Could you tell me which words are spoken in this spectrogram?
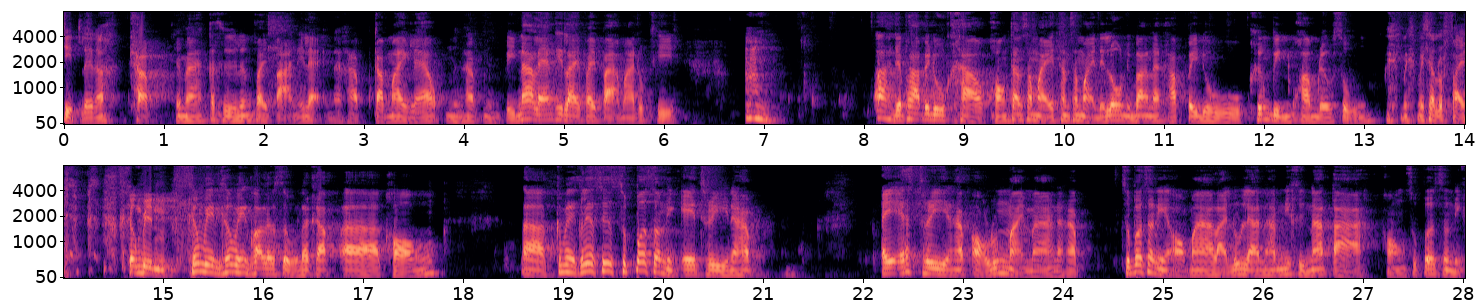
จิตเลยเนาะครับใช่ไหมก็คือเรื่องไฟป่านี่แหละนะครับ กลับมาอีกแล้วหนึ่งครับหนึ่งปีหน้าแรงที่ไรไฟป่ามาทุกที อะเดี๋ยวพาไปดูข่าวของทันสมัยทันสมัยในโลกนี้บ้างนะครับ ไปดูเครื่องบินความเร็วสูง ไม่ไม่ใช่รถไฟนะเครื่องบินเครื่องบินเครื่องบินความเร็วสูงนะครับอาของอ่าเครื่องบินเขาเรียกชื่อ Supersonic A3 นะครับ AS3 นะครับ ออกรุ่นใหม่มานะครับ Supersonic ออกมาหลายรุ่นแล้วนะครับ นี่คือหน้าตาของ Supersonic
